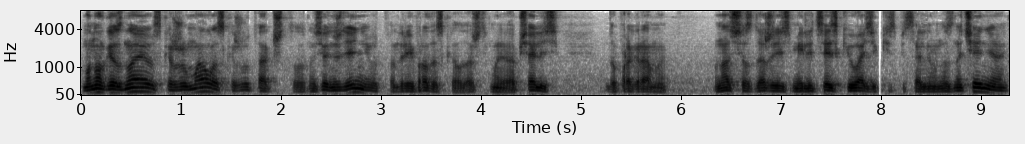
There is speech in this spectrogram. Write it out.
Много знаю, скажу мало, скажу так, что на сегодняшний день, вот Андрей правда сказал, да, что мы общались до программы. У нас сейчас даже есть милицейские УАЗики специального назначения.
